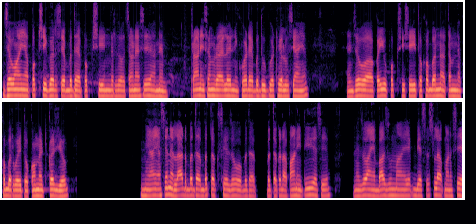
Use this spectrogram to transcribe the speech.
જેવો અહીંયા પક્ષી ઘર છે બધા પક્ષી અંદર ચણે છે અને પ્રાણી સંગ્રહાલયની ઘોડે બધું ગોઠવેલું છે અહીંયા. જો કયું પક્ષી છે એ તો ખબર ના, તમને ખબર હોય તો કોમેન્ટ કરજો. ને અહીંયા છે ને લાડ બધા બતક છે જો બધા બતકડા પાણી પીવે છે. અને જો અહીંયા બાજુમાં એક બે સસલા પણ છે.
